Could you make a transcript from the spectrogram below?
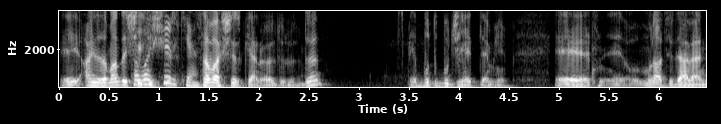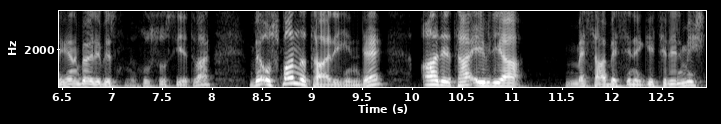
E, aynı zamanda. Savaşırken. Savaşırken öldürüldü. E, bu, bu cihetle mühim. E, e, Murat Hüdavendigar'ın böyle bir hususiyeti var. Ve Osmanlı tarihinde adeta evliya mesabesine getirilmiş,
